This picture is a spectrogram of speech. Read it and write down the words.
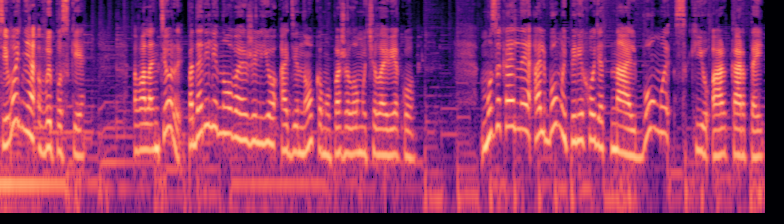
Сегодня в выпуске. Волонтеры подарили новое жилье одинокому пожилому человеку. Музыкальные альбомы переходят на альбомы с QR-картой.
